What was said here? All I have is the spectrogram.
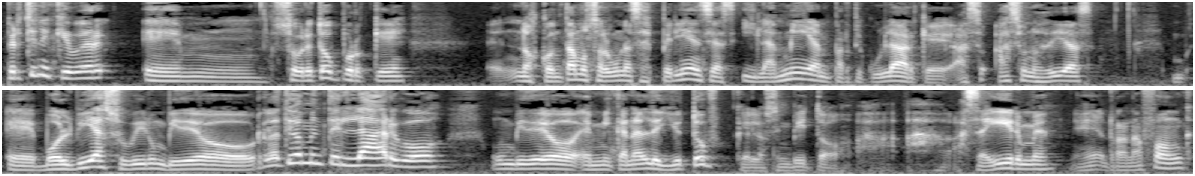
pero tiene que ver eh, sobre todo porque nos contamos algunas experiencias y la mía en particular, que hace, hace unos días eh, volví a subir un video relativamente largo, un video en mi canal de YouTube, que los invito a, seguirme, eh, Rana Funk,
